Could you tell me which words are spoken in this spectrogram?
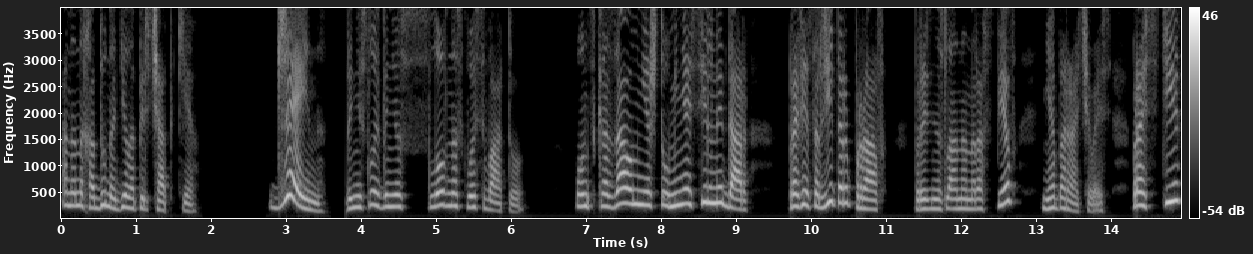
Она на ходу надела перчатки. «Джейн!» — донеслось до нее словно сквозь вату. «Он сказал мне, что у меня сильный дар. Профессор Риттер прав», — произнесла она нараспев, не оборачиваясь. «Прости,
